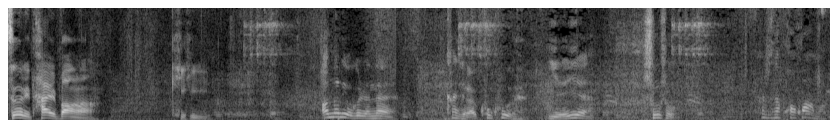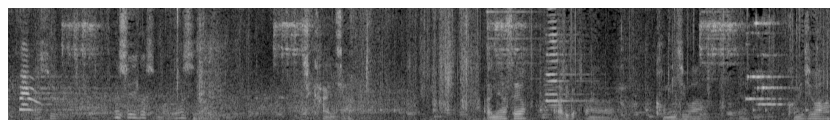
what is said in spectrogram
这里太棒了，嘿嘿。啊，那里有个人呢，看起来酷酷的，爷爷、叔叔，他是在画画吗？还是那是一个什么东西？去看一下。안녕하세 요。 啊，这个，嗯，こんにちは。哎，こんにちは。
